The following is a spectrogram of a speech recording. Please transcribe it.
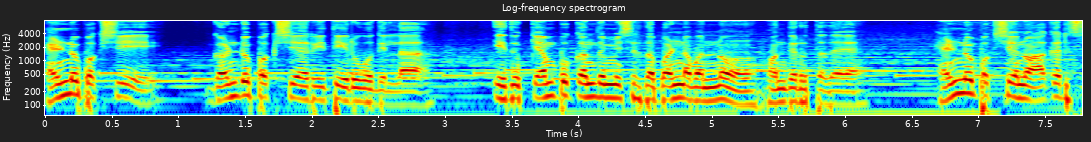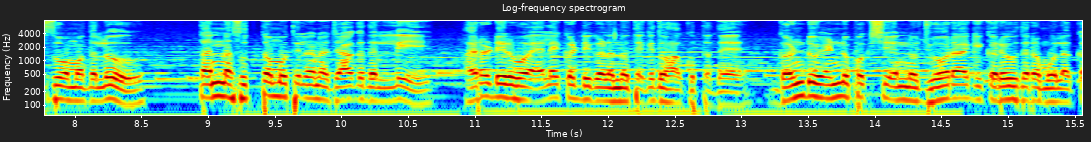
ಹೆಣ್ಣು ಪಕ್ಷಿ ಗಂಡು ಪಕ್ಷಿಯ ರೀತಿ ಇರುವುದಿಲ್ಲ. ಇದು ಕೆಂಪು ಕಂದು ಮಿಶ್ರಿತ ಬಣ್ಣವನ್ನು ಹೊಂದಿರುತ್ತದೆ. ಹೆಣ್ಣು ಪಕ್ಷಿಯನ್ನು ಆಕರ್ಷಿಸುವ ಮೊದಲು ತನ್ನ ಸುತ್ತಮುತ್ತಲಿನ ಜಾಗದಲ್ಲಿ ಹರಡಿರುವ ಎಲೆಕಡ್ಡಿಗಳನ್ನು ತೆಗೆದುಹಾಕುತ್ತದೆ. ಗಂಡು ಹೆಣ್ಣು ಪಕ್ಷಿಯನ್ನು ಜೋರಾಗಿ ಕರೆಯುವುದರ ಮೂಲಕ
